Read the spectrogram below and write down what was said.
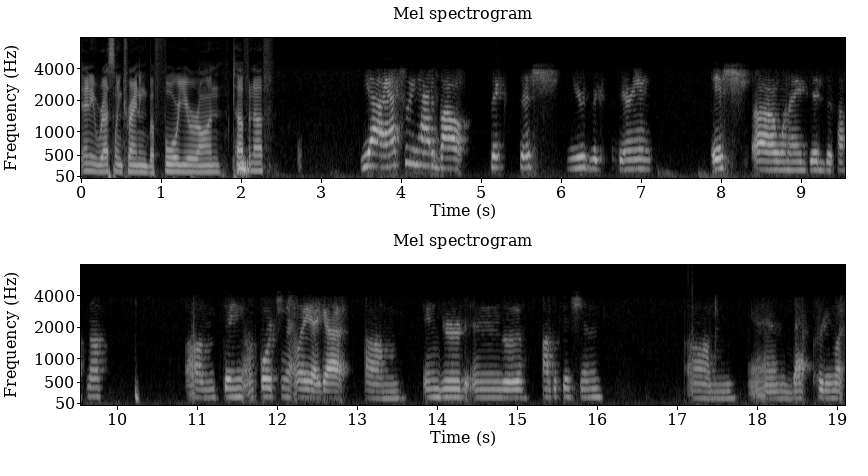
any wrestling training before you were on Tough. Enough? Yeah, I actually had about six ish years of experience ish uh, when I did the Tough Enough um, thing. Unfortunately, I got um, injured in the competition, um, and that pretty much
